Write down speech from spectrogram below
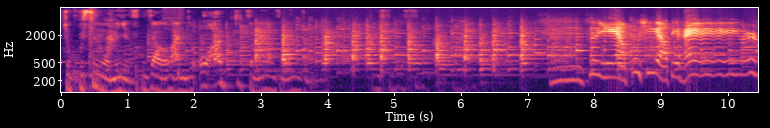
就不信我们隐私教的话，你就哇，这怎么样怎么样怎么样不孝的孩儿，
